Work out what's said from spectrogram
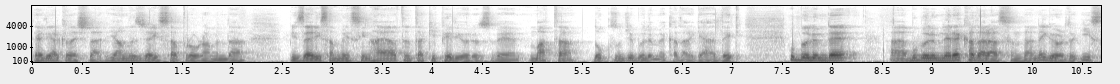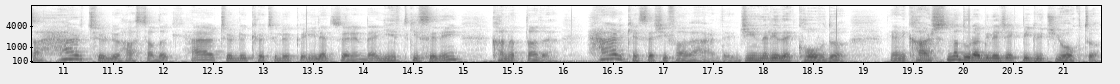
Değerli arkadaşlar, Yalnızca İsa programında bizler İsa Mesih'in hayatını takip ediyoruz ve Matta 9. bölüme kadar geldik. Bu bölümde e, bu bölümlere kadar aslında ne gördük? İsa her türlü hastalık, her türlü kötülük ve illet üzerinde yetkisini kanıtladı. Herkese şifa verdi. Cinleri de kovdu. Yani karşısında durabilecek bir güç yoktu.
